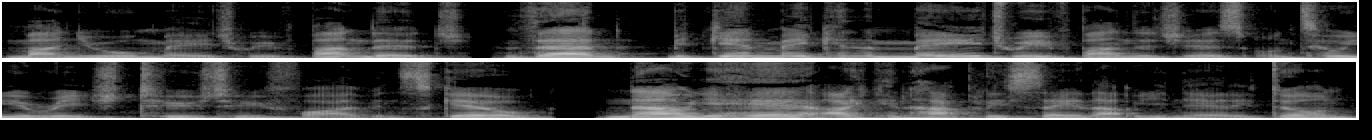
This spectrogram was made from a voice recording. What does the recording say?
manual mageweave bandage. Then begin making the mageweave bandages until you reach 225 in skill. Now you're here, I can happily say that you're nearly done.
